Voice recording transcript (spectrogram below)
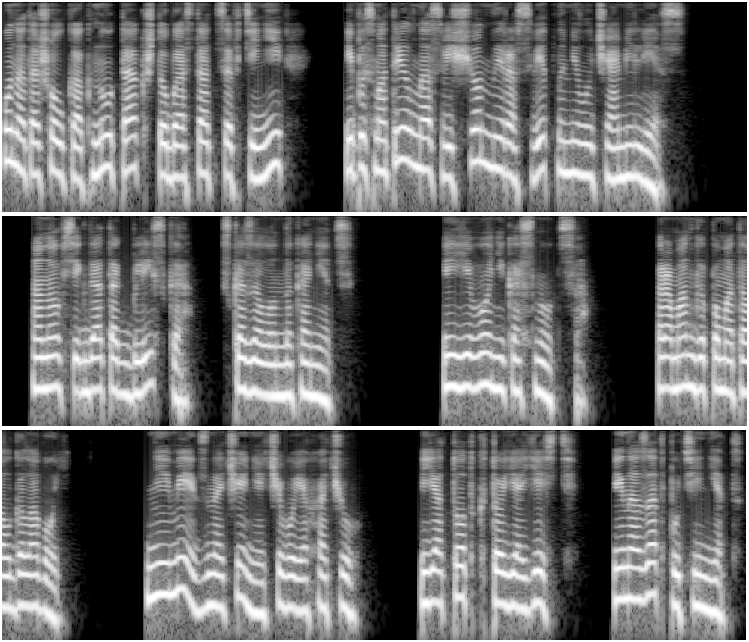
он отошел к окну так, чтобы остаться в тени, и посмотрел на освещенный рассветными лучами лес. «Оно всегда так близко», — сказал он наконец. «И его не коснуться». Романго помотал головой. «Не имеет значения, чего я хочу. Я тот, кто я есть, и назад пути нет».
